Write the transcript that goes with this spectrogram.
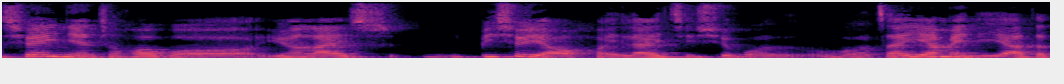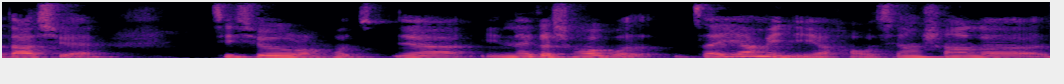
学一年之后，我原来是必须要回来继续我我在亚美尼亚的大学继续，然后呃那个时候我在亚美尼亚好像上了。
